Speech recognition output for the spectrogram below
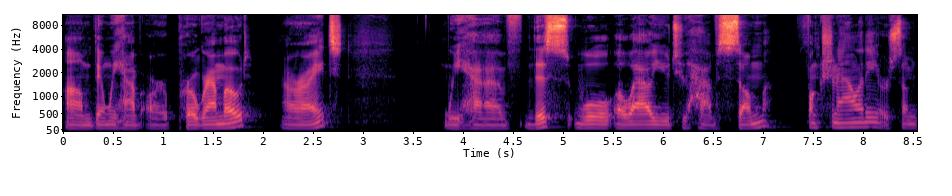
Um, then we have our program mode, all right. We have, this will allow you to have some functionality or some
